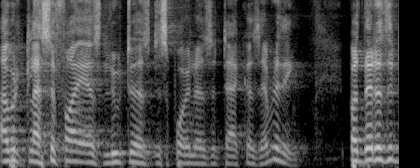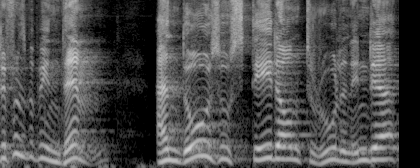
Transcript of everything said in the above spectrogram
I would classify as looters, despoilers, attackers, everything. But there is a difference between them and those who stayed on to rule in India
